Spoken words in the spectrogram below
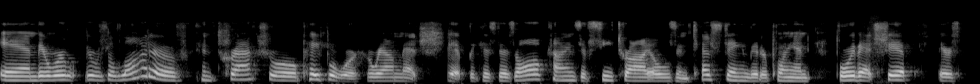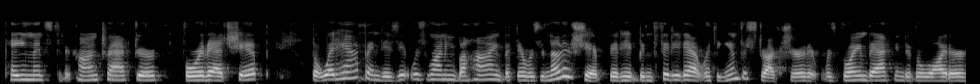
and there were there was a lot of contractual paperwork around that ship because there's all kinds of sea trials and testing that are planned for that ship there's payments to the contractor for that ship But what happened is it was running behind, but there was another ship that had been fitted out with the infrastructure that was going back into the water.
